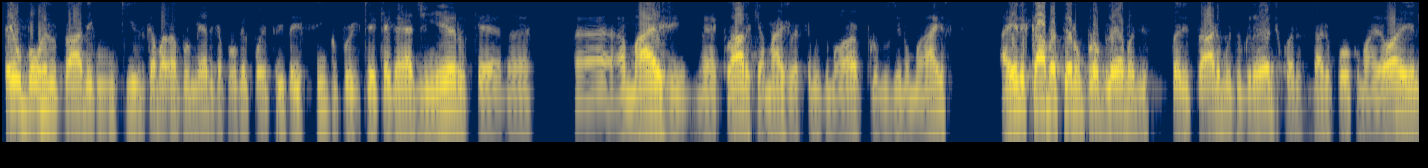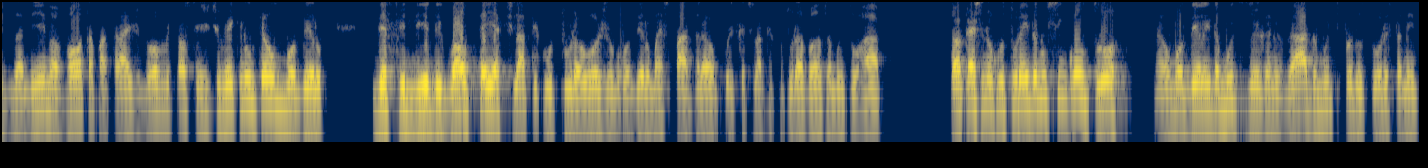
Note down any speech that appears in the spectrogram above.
tem um bom resultado aí com 15 camarão por metro, daqui a pouco ele põe 35 porque quer ganhar dinheiro, quer né, é, a margem, né? Claro que a margem vai ser muito maior produzindo mais, Aí ele acaba tendo um problema de sanitário muito grande, com a necessidade um pouco maior, ele desanima, volta para trás de novo. Então, assim, a gente vê que não tem um modelo definido igual tem a tilapicultura hoje, o modelo mais padrão, por isso que a tilapicultura avança muito rápido. Então, a carcinocultura ainda não se encontrou, né? um modelo ainda muito desorganizado, muitos produtores também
